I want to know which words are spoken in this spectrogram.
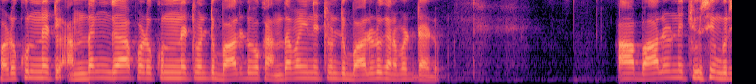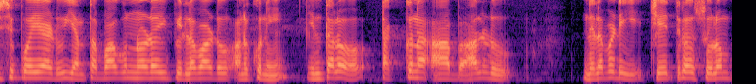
పడుకున్నట్టు అందంగా పడుకున్నటువంటి బాలుడు ఒక అందమైనటువంటి బాలుడు కనబడ్డాడు. ఆ బాలుడిని చూసి మురిసిపోయాడు. ఎంత బాగున్నాడో ఈ పిల్లవాడు అనుకుని ఇంతలో టక్కున ఆ బాలుడు నిలబడి చేతిలో శూలం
